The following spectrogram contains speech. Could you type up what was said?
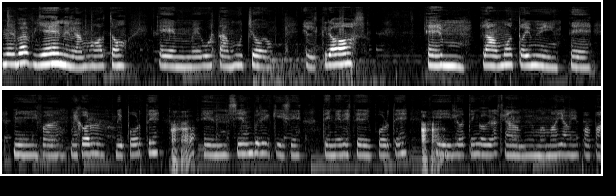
me va bien en la moto, em, me gusta mucho el cross, em, la moto es mi... Mi mejor deporte. Ajá. siempre quise tener este deporte y lo tengo gracias a mi mamá y a mi papá.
